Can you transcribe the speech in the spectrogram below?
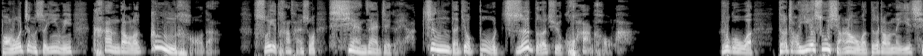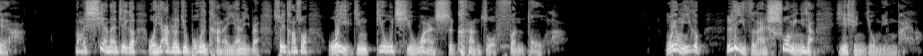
保罗正是因为看到了更好的，所以他才说：现在这个呀，真的就不值得去夸口了。如果我得着耶稣想让我得着的那一切啊。那么现在这个我压根就不会看在眼里边，所以他说我已经丢弃万事，看作粪土了。我用一个例子来说明一下，也许你就明白了。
